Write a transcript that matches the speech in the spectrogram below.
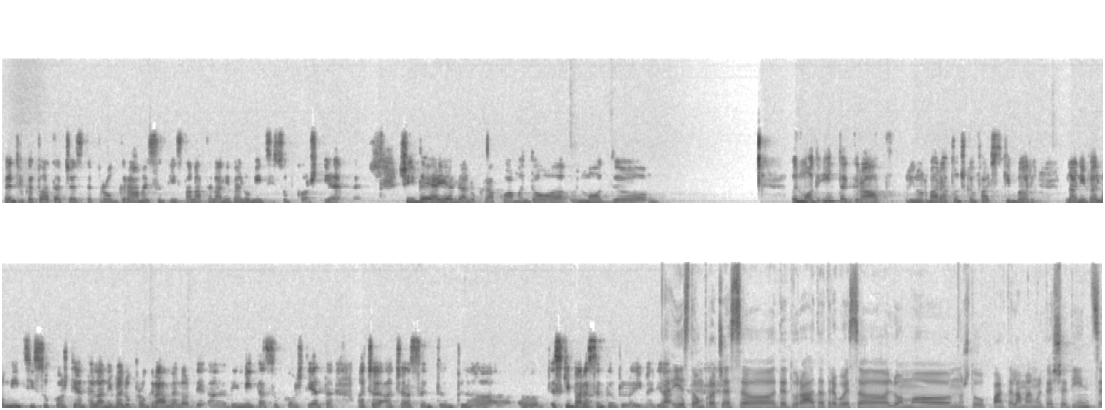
pentru că toate aceste programe sunt instalate la nivelul minții subconștiente. Și ideea e de a lucra cu amândouă în mod, uh, în mod integrat. Prin urmare, atunci când faci schimbări la nivelul minții subconștiente, la nivelul programelor uh, din mintea subconștientă, acea, acea se întâmplă, uh, schimbarea se întâmplă imediat. Da, este un proces de durată, trebuie să luăm, nu știu, parte la mai multe ședințe.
